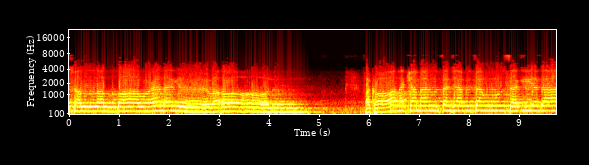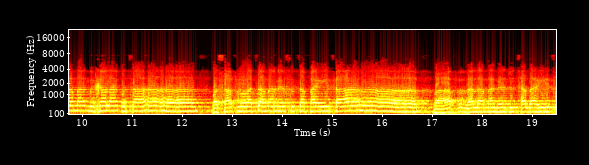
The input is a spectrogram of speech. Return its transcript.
صلى الله عليه وآله. فكان كمن تجبته سيد من خلقته. وصفوة من استفيت وأفضل من اجتبيت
